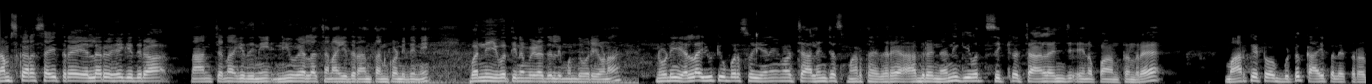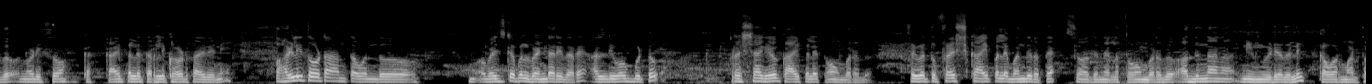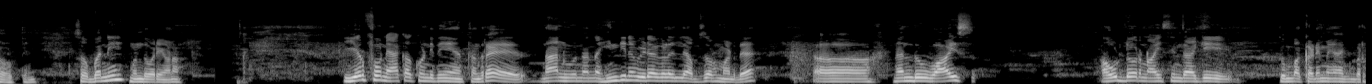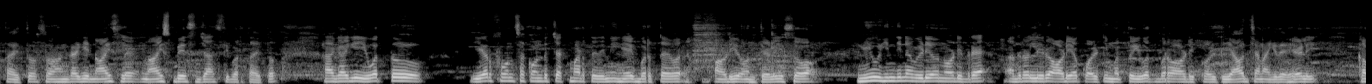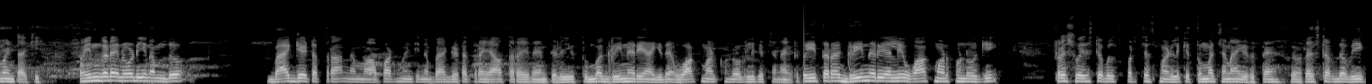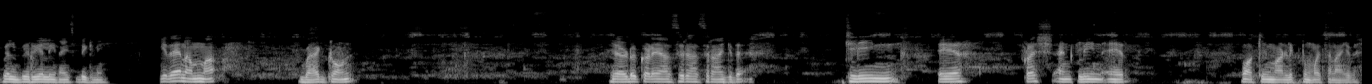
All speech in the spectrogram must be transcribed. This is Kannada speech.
ನಮಸ್ಕಾರ ಸ್ನೇಹಿತರೆ, ಎಲ್ಲರೂ ಹೇಗಿದ್ದೀರಾ? ನಾನು ಚೆನ್ನಾಗಿದ್ದೀನಿ, ನೀವು ಎಲ್ಲ ಚೆನ್ನಾಗಿದ್ದೀರಾ ಅಂತ ಅಂದ್ಕೊಂಡಿದ್ದೀನಿ ಬನ್ನಿ, ಇವತ್ತಿನ ವಿಡಿಯೋದಲ್ಲಿ ಮುಂದುವರಿಯೋಣ. ನೋಡಿ, ಎಲ್ಲ ಯೂಟ್ಯೂಬರ್ಸು ಏನೇನೋ ಚಾಲೆಂಜಸ್ ಮಾಡ್ತಾ ಇದ್ದಾರೆ. ಆದರೆ ನನಗೆ ಇವತ್ತು ಸಿಕ್ಕಿರೋ ಚಾಲೆಂಜ್ ಏನಪ್ಪ ಅಂತಂದರೆ ಮಾರ್ಕೆಟ್ ಹೋಗ್ಬಿಟ್ಟು ಕಾಯಿಪಲ್ಲೆ ತರೋದು. ನೋಡಿ ಸೊ ಕಾಯಿಪಲ್ಲೆ ತರಲಿಕ್ಕೆ ಹೊರಡ್ತಾ ಇದ್ದೀನಿ. ಹಳ್ಳಿ ತೋಟ ಅಂತ ಒಂದು ವೆಜಿಟೇಬಲ್ ವೆಂಡರ್ ಇದ್ದಾರೆ ಅಲ್ಲಿ ಹೋಗ್ಬಿಟ್ಟು ಫ್ರೆಶ್ ಆಗಿರೋ ಕಾಯಿಪಲ್ಲೆ ತೊಗೊಂಬರೋದು. ಸೊ ಇವತ್ತು ಫ್ರೆಶ್ ಕಾಯಿಪಲ್ಲೆ ಬಂದಿರುತ್ತೆ. ಸೊ ಅದನ್ನೆಲ್ಲ ತೊಗೊಂಬರೋದು. ಅದನ್ನು ನಿಮ್ಮ ವಿಡಿಯೋದಲ್ಲಿ ಕವರ್ ಮಾಡ್ತಾ ಹೋಗ್ತೀನಿ. ಸೊ ಬನ್ನಿ, ಮುಂದುವರಿಯೋಣ. ಇಯರ್ಫೋನ್ ಯಾಕೆ ಹಾಕ್ಕೊಂಡಿದ್ದೀನಿ ಅಂತಂದರೆ ನಾನು ನನ್ನ ಹಿಂದಿನ ವೀಡಿಯೋಗಳಲ್ಲಿ ಅಬ್ಸರ್ವ್ ಮಾಡಿದೆ. ನಂದು ವಾಯ್ಸ್ ಔಟ್ಡೋರ್ ನಾಯ್ಸಿಂದಾಗಿ ತುಂಬ ಕಡಿಮೆಯಾಗಿ ಬರ್ತಾಯಿತ್ತು ಸೊ ಹಾಗಾಗಿ ನಾಯ್ಸ್ಲೆ ನಾಯ್ಸ್ ಬೇಸ್ ಜಾಸ್ತಿ ಬರ್ತಾಯಿತ್ತು ಹಾಗಾಗಿ ಇವತ್ತು ಇಯರ್ಫೋನ್ಸ್ ಹಾಕ್ಕೊಂಡು ಚೆಕ್ ಮಾಡ್ತಿದ್ದೀನಿ ಹೇಗೆ ಬರ್ತೇವೆ ಆಡಿಯೋ ಅಂತೇಳಿ. ಸೊ ನೀವು ಹಿಂದಿನ ವಿಡಿಯೋ ನೋಡಿದರೆ ಅದರಲ್ಲಿರೋ ಆಡಿಯೋ ಕ್ವಾಲಿಟಿ ಮತ್ತು ಇವತ್ತು ಬರೋ ಆಡಿಯೋ ಕ್ವಾಲಿಟಿ ಯಾವ್ದು ಚೆನ್ನಾಗಿದೆ ಹೇಳಿ ಕಮೆಂಟ್ ಹಾಕಿ. ಹಿಂದ್ಗಡೆ ನೋಡಿ ನಮ್ಮದು ಬ್ಯಾಕ್ ಗೇಟ್ ಹತ್ರ, ನಮ್ಮ ಅಪಾರ್ಟ್ಮೆಂಟಿನ ಬ್ಯಾಕ್ ಗೇಟ್ ಹತ್ರ ಯಾವ ಥರ ಇದೆ ಅಂತೇಳಿ ತುಂಬ ಗ್ರೀನರಿ ಆಗಿದೆ. ವಾಕ್ ಮಾಡ್ಕೊಂಡು ಹೋಗ್ಲಿಕ್ಕೆ ಚೆನ್ನಾಗಿರುತ್ತೆ. ಈ ಥರ ಗ್ರೀನರಿಯಲ್ಲಿ ವಾಕ್ ಮಾಡ್ಕೊಂಡು ಹೋಗಿ ಫ್ರೆಶ್ ವೆಜಿಟೇಬಲ್ಸ್ ಪರ್ಚೇಸ್ ಮಾಡಲಿಕ್ಕೆ ತುಂಬ ಚೆನ್ನಾಗಿರುತ್ತೆ. So rest of the week will be really nice beginning ಇದೆ ನಮ್ಮ ಬ್ಯಾಕ್ ಗ್ರೌಂಡ್ ಎರಡು ಕಡೆ ಹಸಿರು ಹಸಿರಾಗಿದೆ. Clean air fresh and clean air walking ಮಾಡಲಿಕ್ಕೆ ತುಂಬ ಚೆನ್ನಾಗಿದೆ.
